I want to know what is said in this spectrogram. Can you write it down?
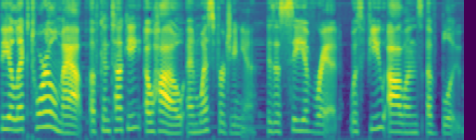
The electoral map of Kentucky, Ohio, and West Virginia is a sea of red with few islands of blue.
